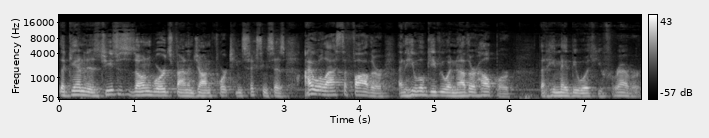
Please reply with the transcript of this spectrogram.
again, it is Jesus' own words found in John 14, 16 he says, I will ask the Father, and he will give you another helper that he may be with you forever.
